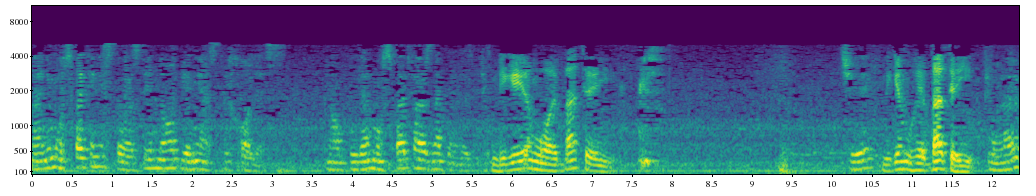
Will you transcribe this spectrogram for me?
معنی مثبتی نیست. هستی ناب یعنی هستی خالص. ناب بودن مثبت فرض نکنید میگه یه محبت این. چیه؟ میگه محبت این. جمله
